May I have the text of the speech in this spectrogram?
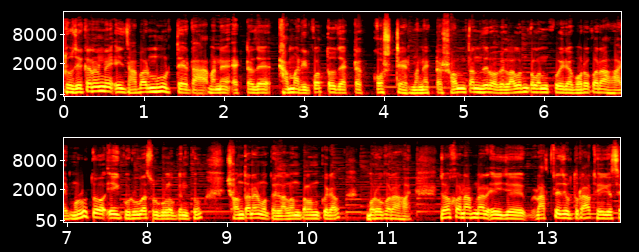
তো যে কারণে এই যাবার মুহূর্তে এটা মানে একটা যে খামারির কত যে একটা কষ্টের মানে একটা সন্তান যেভাবে লালন পালন কইরা বড় করা হয়, মূলত এই গরু বাছুরগুলো কিন্তু সন্তানের মতোই লালন পালন কইরা বড় করা হয়। যখন আপনার এই যে রাত্রে যেহেতু রাত হয়ে গেছে,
